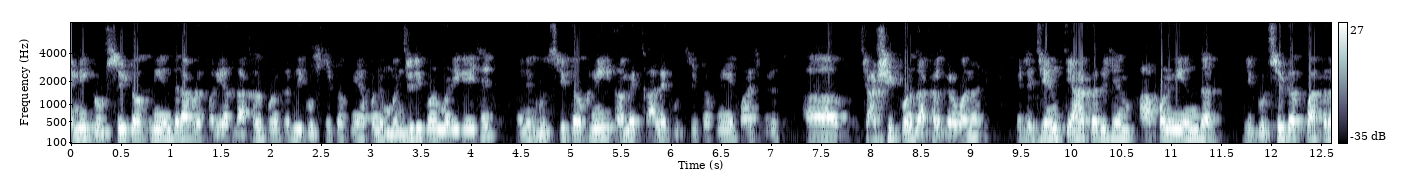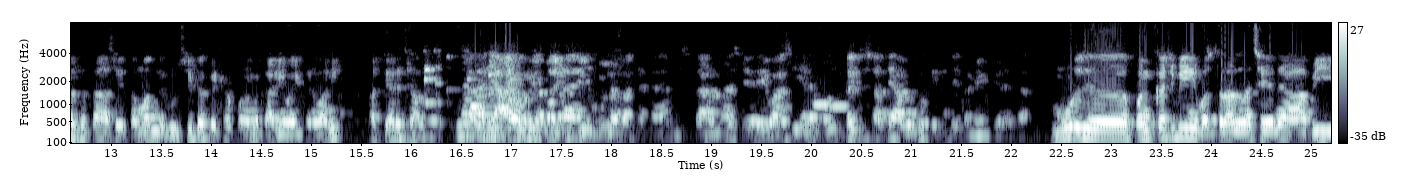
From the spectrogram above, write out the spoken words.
એની ગુસ્સીટોકની અંદર આપણે ફરિયાદ દાખલ પણ કરી ગુસ્સીટોકની આપણને મંજૂરી પણ મળી ગઈ છે અને ગુસ્સીટોકની અમે કાલે ગુડસી ટોકની પાંચ વિરુદ્ધ ચાર્જશીટ પણ દાખલ કરવાના છે. એટલે જેમ ત્યાં કર્યું છે એમ આપણની અંદર જે ગુસ્સીટોક પાત્ર થતા હશે એ ગુડસી ટોક હેઠળ પણ અમે કાર્યવાહી કરવાની અત્યારે ચાલુ? મૂળ પંકજ બી વસ્ત્રાલના છે અને આ બી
